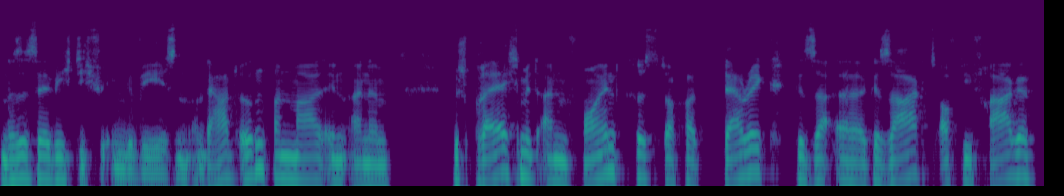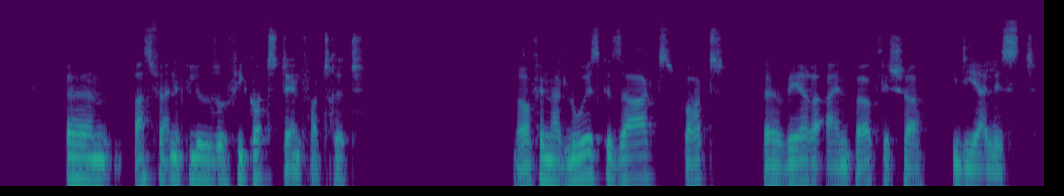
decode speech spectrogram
Und das ist sehr wichtig für ihn gewesen. Und er hat irgendwann mal in einem Gespräch mit einem Freund, Christopher Derrick, gesa äh, gesagt auf die Frage, ähm, was für eine Philosophie Gott denn vertritt. Daraufhin hat Lewis gesagt, Gott äh, wäre ein Berkeleyscher Idealist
